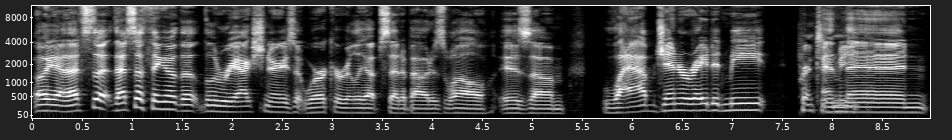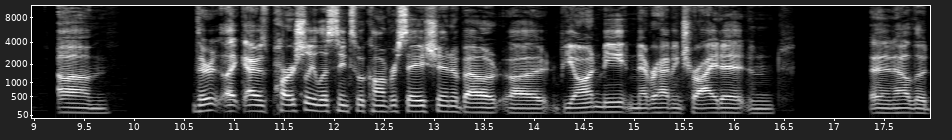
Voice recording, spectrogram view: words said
Oh yeah, that's the that's the thing that the the reactionaries at work are really upset about as well is um lab generated meat printed and meat. then um there like I was partially listening to a conversation about uh Beyond Meat and never having tried it and and how the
